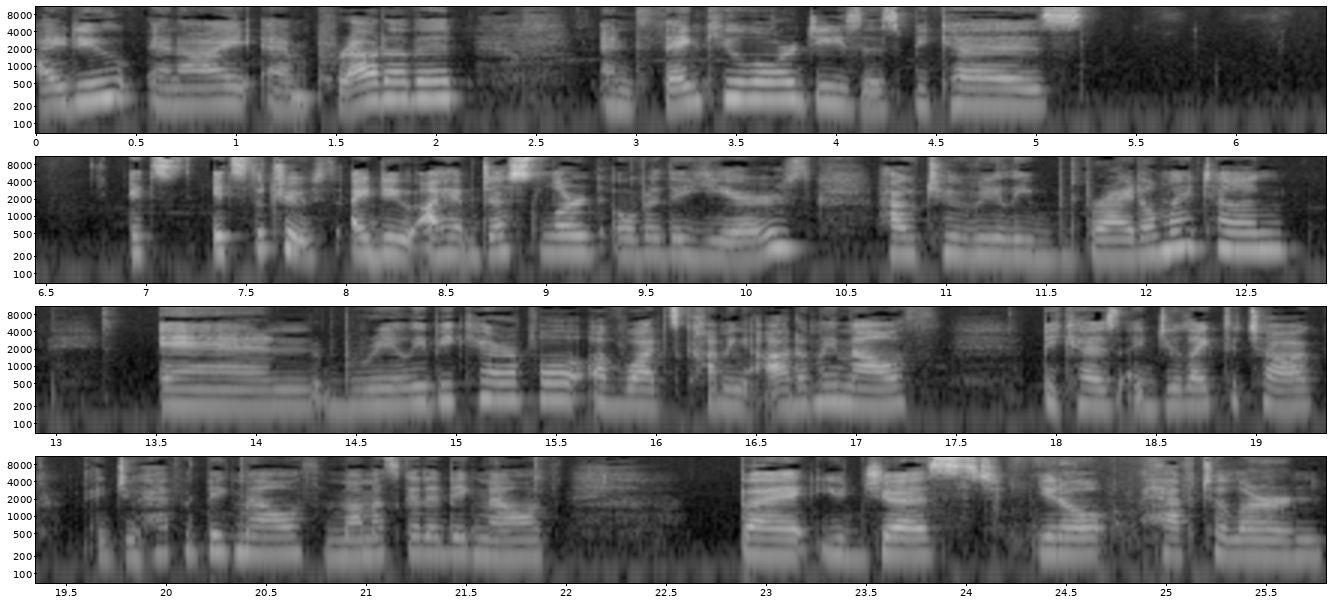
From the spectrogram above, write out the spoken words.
I do. And I am proud of it. And thank you, Lord Jesus, because it's it's the truth. I do. I have just learned over the years how to really bridle my tongue and really be careful of what's coming out of my mouth because I do like to talk. I do have a big mouth. Mama's got a big mouth. But you just, you know, have to learn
